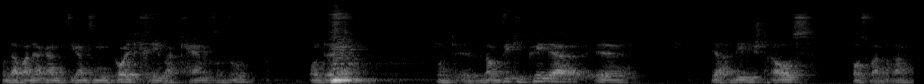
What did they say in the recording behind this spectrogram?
Und da waren ja ganz, die ganzen Goldgräber-Camps und so. Und, äh, und äh, laut Wikipedia, äh, ja, Levi Strauss, Auswanderer.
